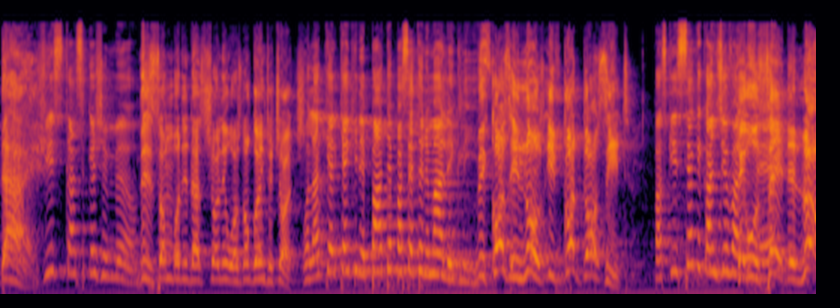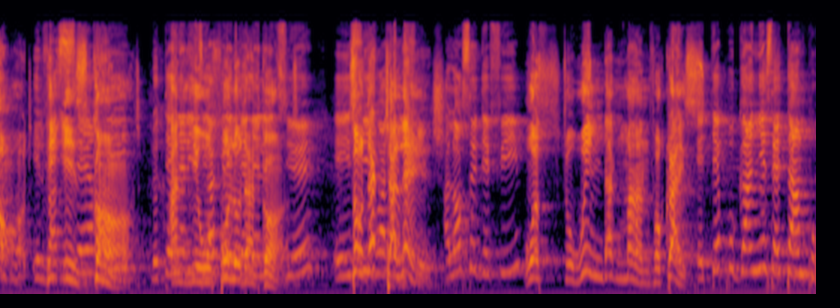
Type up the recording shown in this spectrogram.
die. jusqu'à ce que je meure. This is somebody that surely was not going to church. Voilà quelqu'un qui ne partait pas certainement à l'église. Because he knows if God does it, Parce qu'il sait que quand Dieu va he le will faire, say, The Lord, il va he is God. And he will follow that est God. Dieu et il So that challenge Dieu. Alors ce défi Was to win that man for Christ. était pour gagner cette âme pour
